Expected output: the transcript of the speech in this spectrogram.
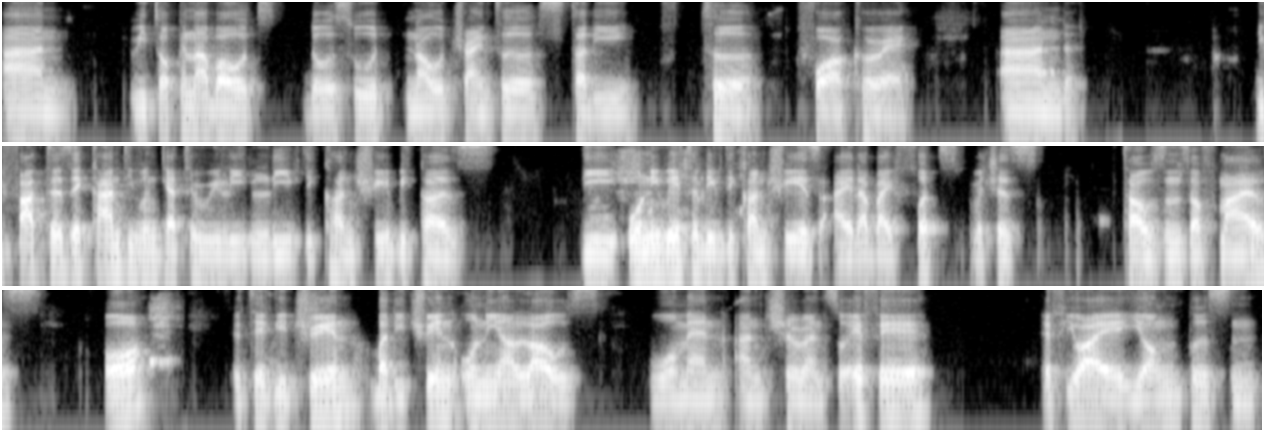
and we're talking about those who now trying to study to for a career, and the fact is they can't even get to really leave the country because the only way to leave the country is either by foot, which is thousands of miles, or you take the train, but the train only allows women and children. So if a if you are a young person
